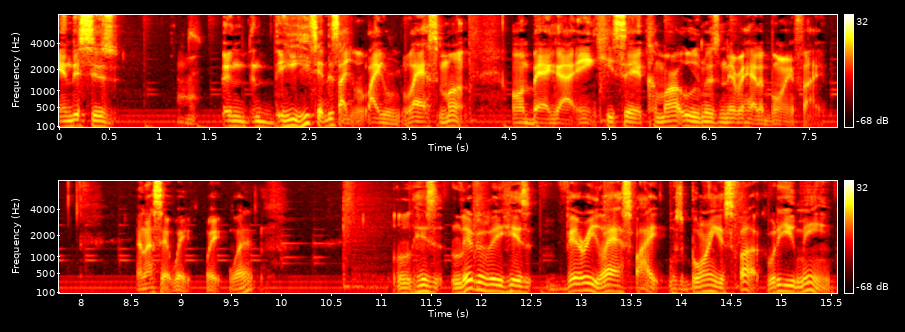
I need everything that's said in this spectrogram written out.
and this is. And he, said this like like last month on Bad Guy Inc. He said Kamaru Usman has never had a boring fight, and I said, wait, wait, what? his literally his very last fight was boring as fuck. What do you mean?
